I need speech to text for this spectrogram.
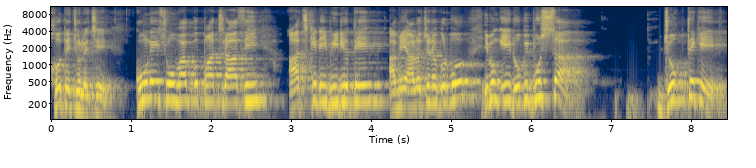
হতে চলেছে। কোন এই সৌভাগ্য পাঁচ রাশি? আজকের এই ভিডিওতে আমি আলোচনা করব এবং এই রবি পুষ্যা যোগ থেকে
